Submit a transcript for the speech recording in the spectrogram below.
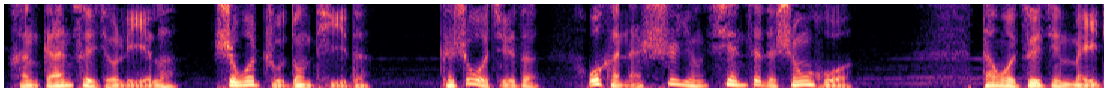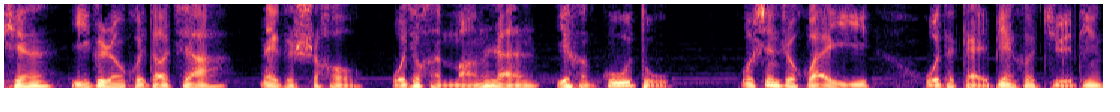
很干脆就离了，是我主动提的。可是我觉得我很难适应现在的生活。当我最近每天一个人回到家，那个时候我就很茫然，也很孤独。我甚至怀疑我的改变和决定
